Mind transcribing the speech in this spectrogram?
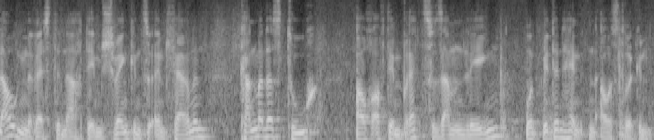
Laugenreste nach dem Schwenken zu entfernen, kann man das Tuch auch auf dem Brett zusammenlegen und mit den Händen ausdrücken.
